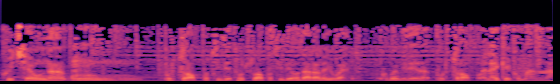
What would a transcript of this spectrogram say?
qui c'è una... Mm, purtroppo, ti, purtroppo ti devo dare alla Juventus. Come mi deve dare? Purtroppo, è lei che comanda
